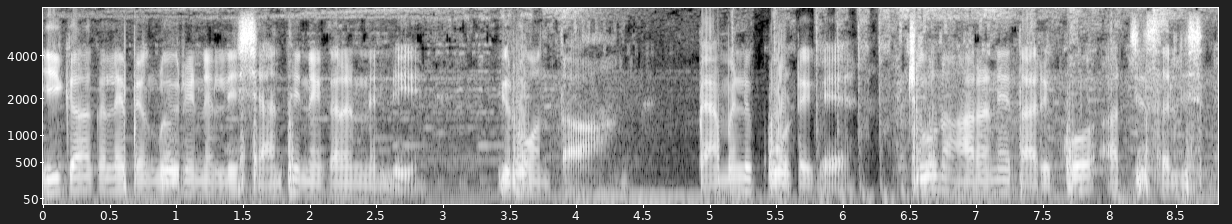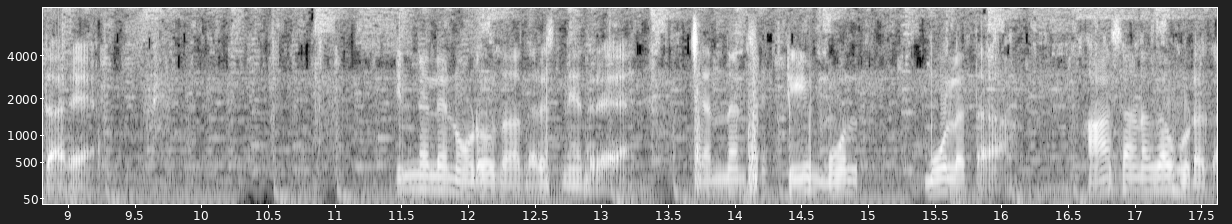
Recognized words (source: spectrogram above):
ಈಗಾಗಲೇ ಬೆಂಗಳೂರಿನಲ್ಲಿ ಶಾಂತಿನಗರನಲ್ಲಿ ಇರುವಂಥ ಫ್ಯಾಮಿಲಿ ಕೋರ್ಟಿಗೆ ಜೂನ್ ಆರನೇ ತಾರೀಕು ಅರ್ಜಿ ಸಲ್ಲಿಸಿದ್ದಾರೆ. ಹಿನ್ನೆಲೆ ನೋಡುವುದಾದರೆ ಸ್ನೇಹಿತರೆ, ಚಂದನ್ ಶೆಟ್ಟಿ ಮೂಲ, ಮೂಲತಃ ಹಾಸನದ ಹುಡುಗ.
